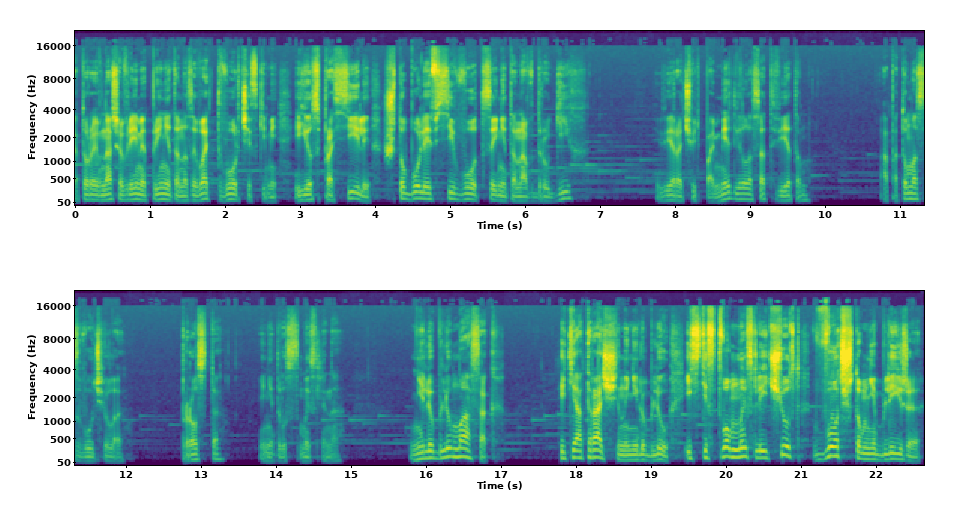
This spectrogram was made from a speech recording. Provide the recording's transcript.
которые в наше время принято называть творческими, ее спросили, что более всего ценит она в других, Вера чуть помедлила с ответом, а потом озвучила, просто и недвусмысленно. «Не люблю масок», и театращины не люблю, естество мыслей и чувств – вот что мне ближе.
